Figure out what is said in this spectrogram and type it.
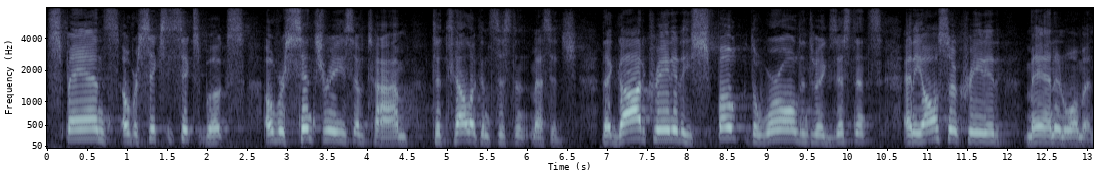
spans over 66 books, over centuries of time to tell a consistent message. That God created, He spoke the world into existence, and He also created man and woman.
